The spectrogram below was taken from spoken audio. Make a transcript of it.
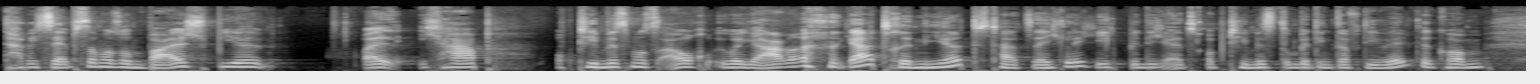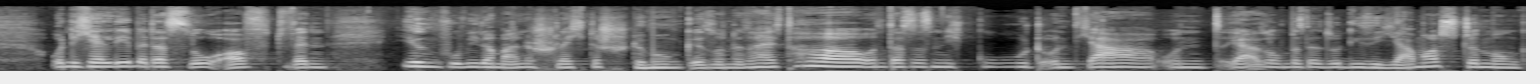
Da habe ich selbst immer so ein Beispiel, weil ich habe Optimismus auch über Jahre ja trainiert tatsächlich. Ich bin nicht als Optimist unbedingt auf die Welt gekommen und ich erlebe das so oft, wenn irgendwo wieder mal eine schlechte Stimmung ist und das heißt, oh, und das ist nicht gut und ja und ja so ein bisschen so diese Jammerstimmung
